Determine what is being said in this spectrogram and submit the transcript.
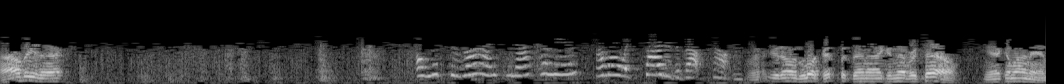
I'll be there. Oh, Ryan, can I come in? I'm all excited about something. Well, you don't look it, but then I can never tell. Here, come on in.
